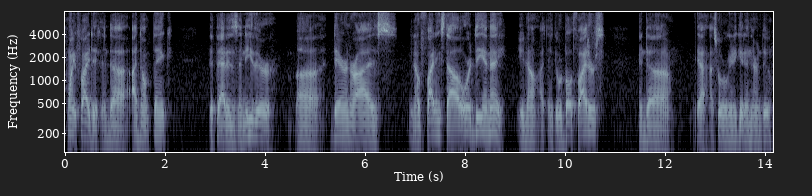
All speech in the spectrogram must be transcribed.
point fighted, and uh, I don't think that that is in either uh, Darren or I's you know fighting style or DNA. You know, I think they were both fighters, and uh, yeah, that's what we're going to get in there and do.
